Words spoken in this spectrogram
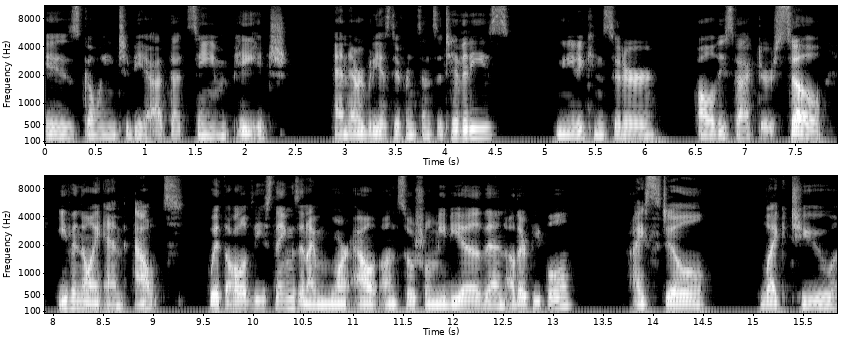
is going to be at that same page, and everybody has different sensitivities. We need to consider all of these factors. So, even though I am out with all of these things and I'm more out on social media than other people, I still like to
